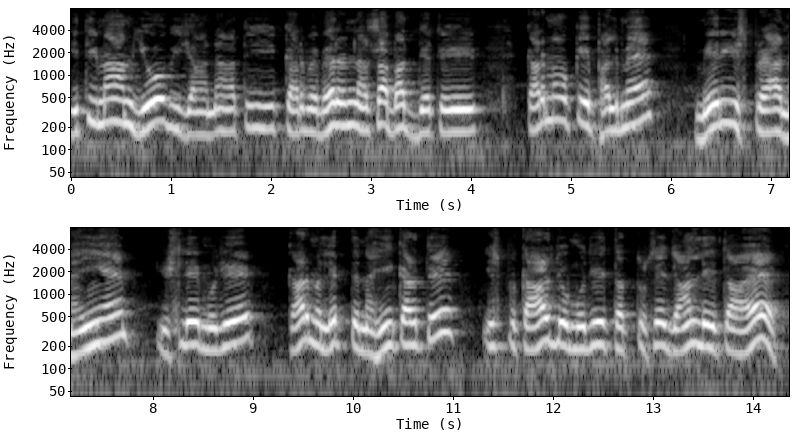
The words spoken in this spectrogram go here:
इति माम यो भी जानाति न सबद्यते कर्मों के फल में मेरी स्प्रहा नहीं है, इसलिए मुझे कर्म लिप्त नहीं करते। इस प्रकार जो मुझे तत्व से जान लेता है,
